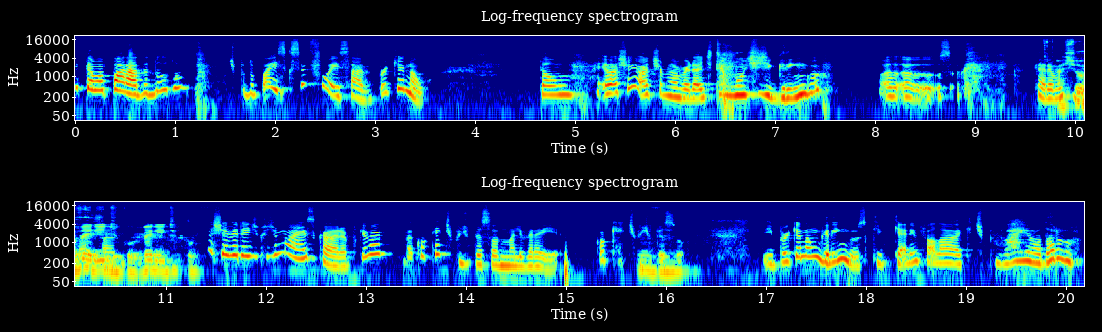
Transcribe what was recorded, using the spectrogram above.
E tem uma parada do, do- tipo, do país que você foi, sabe? Por que não? Então, eu achei ótimo, na verdade, ter um monte de gringo. Os- os- Cara, é muito Achou verídico, verídico. Achei verídico demais, cara. Porque vai, vai qualquer tipo de pessoa numa livraria. Qualquer tipo de Uhum. pessoa. E por que não gringos que querem falar que, tipo, ai, eu adoro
